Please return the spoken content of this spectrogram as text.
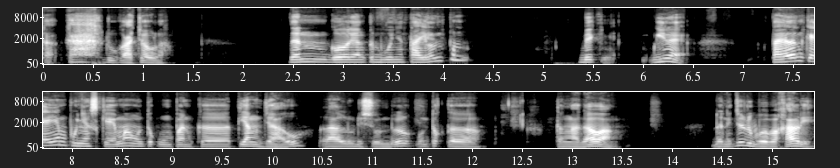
Kah duh kacau lah. Dan gol yang keduanya Thailand pun backnya gini ya Thailand kayaknya punya skema untuk umpan ke tiang jauh lalu disundul untuk ke tengah gawang. Dan itu udah beberapa kali.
